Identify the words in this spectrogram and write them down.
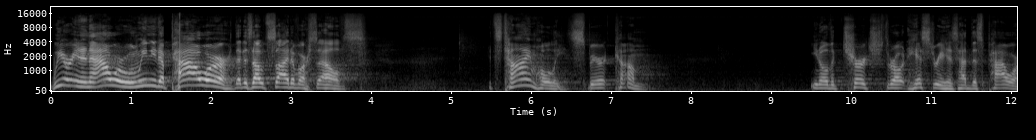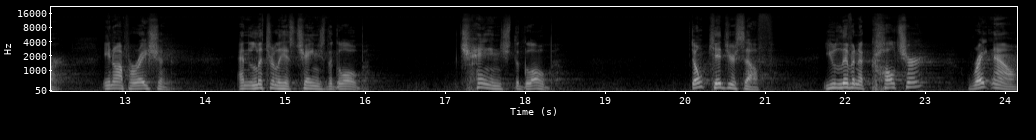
We are in an hour when we need a power that is outside of ourselves. It's time, Holy Spirit, come. You know, the church throughout history has had this power in operation and literally has changed the globe. Changed the globe. Don't kid yourself. You live in a culture right now,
